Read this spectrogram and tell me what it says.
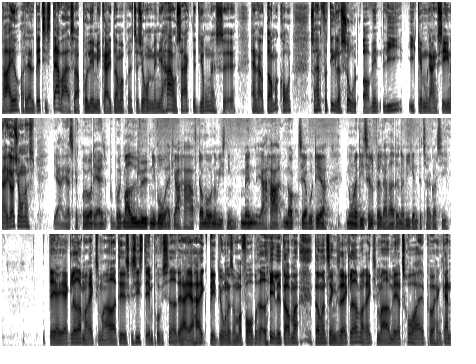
Rayo og Real Betis, der var altså polemika i dommerpræstationen, men jeg har jo sagt, at Jonas, øh, han har jo dommerkort, så han fordeler sol og vind lige i gennemgang senere. Ikke også, Jonas? Ja, jeg skal prøve, og det er på et meget ydmygt niveau, at jeg har haft dommerundervisning, men jeg har nok til at vurdere nogle af de tilfælde, der har været den her weekend, det tør jeg godt sige det, jeg glæder mig rigtig meget, og det skal siges, det er improviseret det her. Jeg har ikke bedt Jonas om at forberede hele dommer, dommerting, så jeg glæder mig rigtig meget, men jeg tror øh, på, at han kan.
